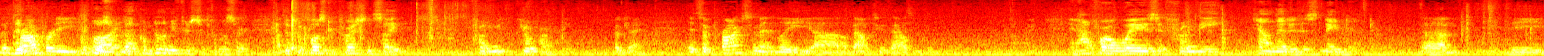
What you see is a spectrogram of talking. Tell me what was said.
the property proposed- uh, line, com- Let me finish, sir. The proposed compression site from your property. okay, it's approximately uh, about 2,000 feet. And how far away is it from the town that it is named after? Um, The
